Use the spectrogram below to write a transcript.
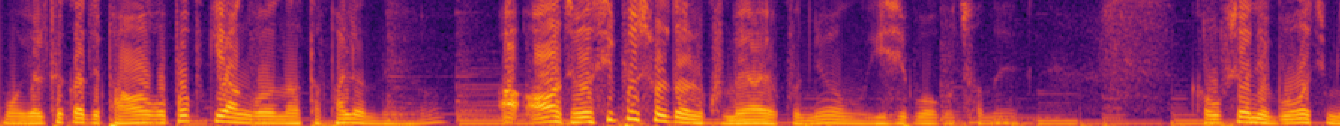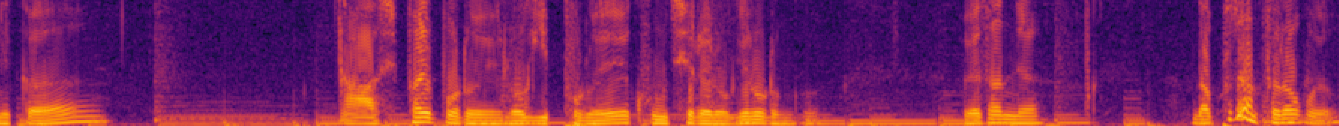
뭐 열트까지 방하고 뽑기 한 거나 다 팔렸네요. 아, 아, 제가 시프 숄더를 구매하였군요. 25억 5천에. 그 옵션이 무엇입니까? 아 18%에 럭 2%에 07에 럭1 오른 거. 왜 샀냐? 나쁘지 않더라고요.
